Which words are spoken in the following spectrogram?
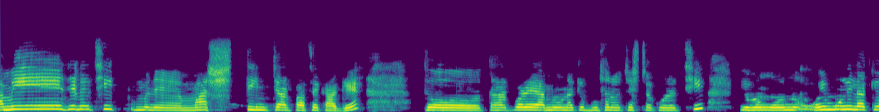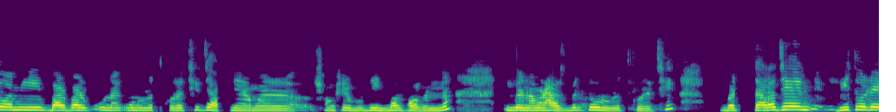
আমি জেনেছি মানে মাস তিন চার পাঁচেক আগে তো তারপরে আমি ওনাকে বোঝানোর চেষ্টা করেছি এবং ওই মহিলাকেও আমি বারবার ওনাকে অনুরোধ করেছি যে আপনি আমার সংসারের মধ্যে ইনভলভ হবেন না। ইভেন আমার হাজবেন্ডকে অনুরোধ করেছি। বাট তারা যে ভিতরে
